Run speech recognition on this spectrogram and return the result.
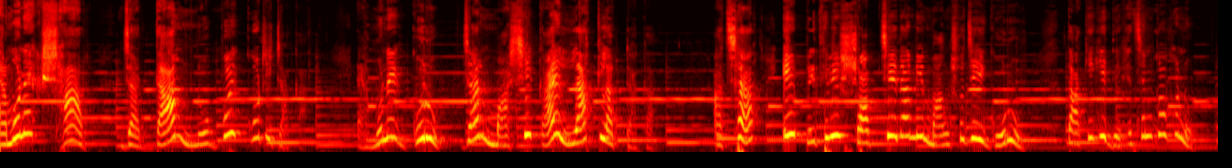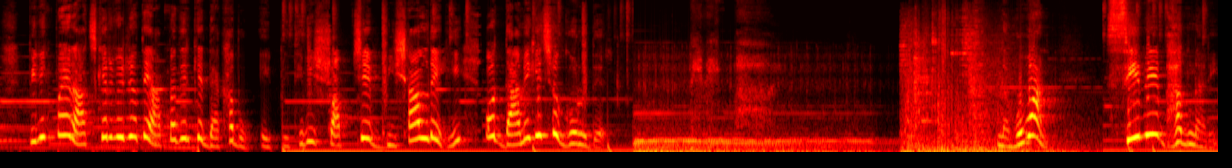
এমন এক সার যার দাম নব্বই কোটি টাকা। এমন এক গরু যার মাসিক আয় লাখ লাখ টাকা। আচ্ছা এই পৃথিবীর সবচেয়ে দামি মাংস যে এই গরুর তাকে কি দেখেছেন কখনো? পিনিক পায়ের আজকের ভিডিওতে আপনাদেরকে দেখাবো এই পৃথিবীর সবচেয়ে বিশাল দেহি ও দামি কিছু গরুদের। নাম্বার ওয়ান সিবি ভাগনারি।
